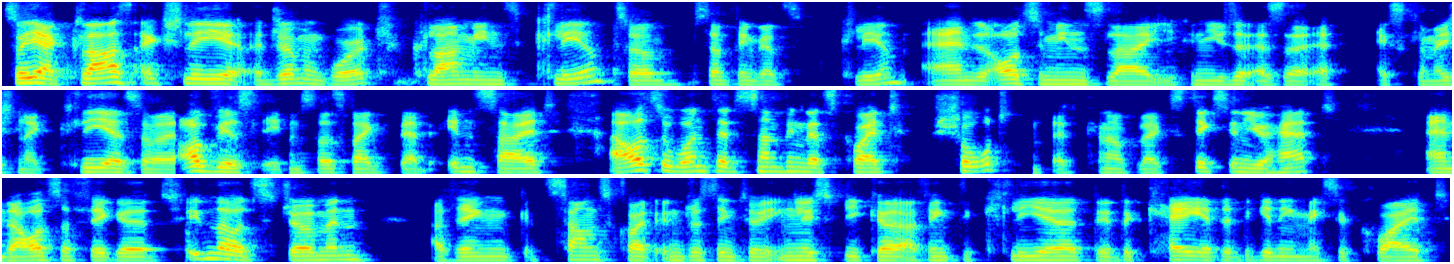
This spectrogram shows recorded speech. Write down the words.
So yeah, Klar is actually a German word. Klar means clear, so something that's clear, and it also means like you can use it as an exclamation, like clear. So obviously, so it's like that insight. I also wanted something that's quite short, that kind of like sticks in your head. And I also figured, even though it's German, I think it sounds quite interesting to an English speaker. I think the clear, the, the K at the beginning makes it quite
